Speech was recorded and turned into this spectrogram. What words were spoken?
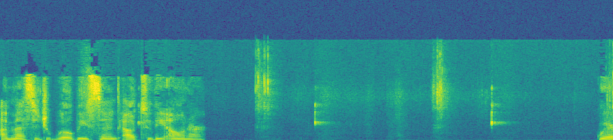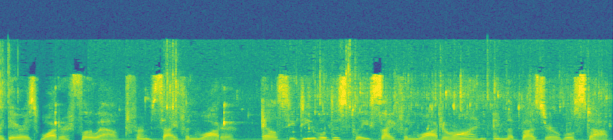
A message will be sent out to the owner. Where there is water flow out from siphon water, LCD will display siphon water on and the buzzer will stop.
